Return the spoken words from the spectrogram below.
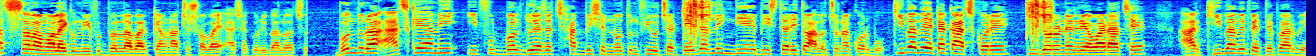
আসসালামু আলাইকুম, ই ফুটবল আবার কেমন আছো সবাই? আশা করি ভালো আছো। বন্ধুরা, আজকে আমি ই ফুটবল দুই হাজার ছাব্বিশের নতুন ফিউচার টেজার লিঙ্ক নিয়ে বিস্তারিত আলোচনা করব। কীভাবে এটা কাজ করে? কি ধরনের রেওয়ার্ড আছে? আর কীভাবে পেতে পারবে?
